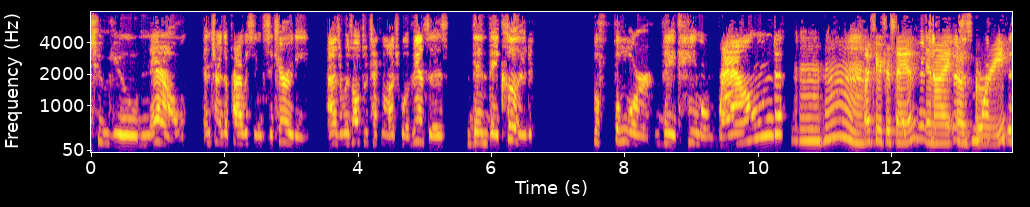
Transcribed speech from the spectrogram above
to you now in terms of privacy and security as a result of technological advances than they could before they came around. Mm-hmm. I see what you're saying, like, and I agree. You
